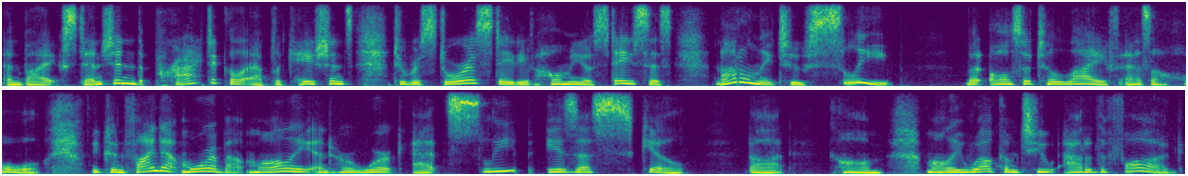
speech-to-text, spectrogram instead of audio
and, by extension, the practical applications to restore a state of homeostasis, not only to sleep but also to life as a whole. You can find out more about Mollie and her work at sleepisaskill.com. Mollie, welcome to Out of the Fog.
